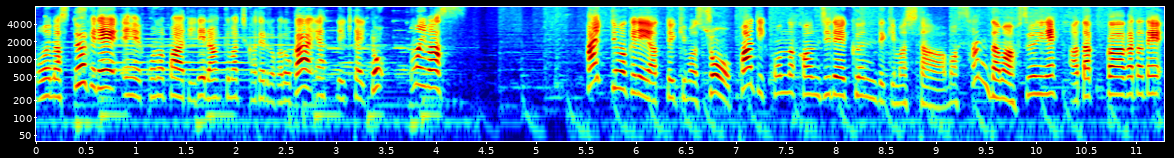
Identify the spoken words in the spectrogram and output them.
思います。というわけで、えー、このパーティーでランクマッチ勝てるのかどうかやっていきたいと思います。はい、というわけでやっていきましょう。パーティーこんな感じで組んできました。まあサンダーまあ普通にね、アタッカー型で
